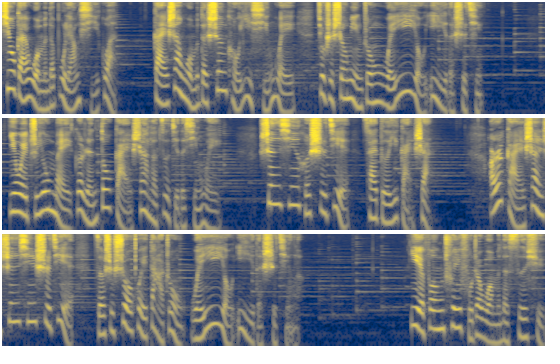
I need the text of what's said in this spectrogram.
修改我们的不良习惯，改善我们的身口意行为，就是生命中唯一有意义的事情。因为只有每个人都改善了自己的行为，身心和世界才得以改善，而改善身心世界，则是社会大众唯一有意义的事情了。夜风吹拂着我们的思绪，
